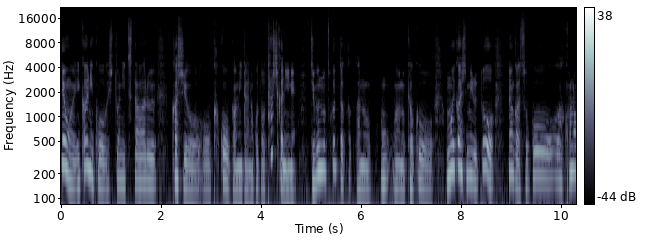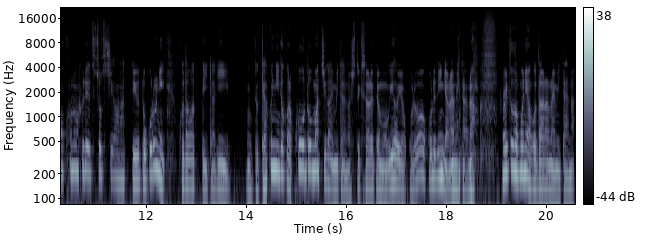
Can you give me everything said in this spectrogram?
でもいかにこう人に伝わる歌詞を書こうかみたいなことを確かにね自分の作ったあのあの曲を思い返してみるとなんかそここのこのフレーズちょっと違うなっていうところにこだわっていたり逆にだからコード間違いみたいな指摘されてもいやいやこれはこれでいいんじゃない？みたいな。割とそこにはこだわらないみたいな。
